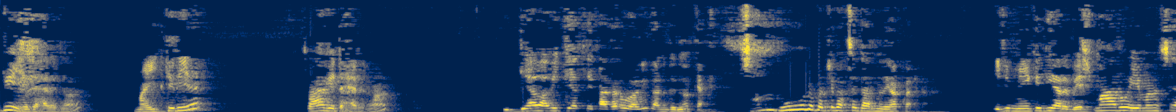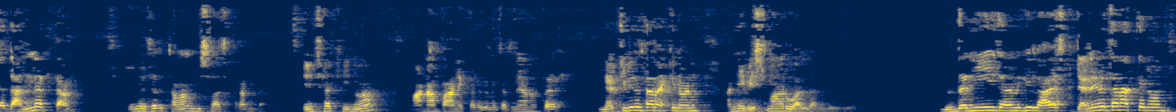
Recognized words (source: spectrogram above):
ද්වේෂයට හැරෙනවා. මෛත්‍රිය රාගයට හැරෙනවා. විද්‍යාව අවිද්‍යාවත් එක්ක අතර වගේ ගන්ධනුවක් යනවා. සම්පූර්ණ ප්‍රතිපක්ෂ ධර්ම දෙකක් වැඩ කරනවා. ඉතින් මේකෙදී අර වෙස්මාරුව ඒ මනුස්සයා දන්නේ නැත්නම් ඒ මනුස්සයාට තමන් විශ්වාස කරන්න බෑ. ඒ නිසා කියනවා ආනාපාන කරගෙන කරන යනකොට නැති වෙන තැනක් එනවනේ. අන්නේ වෙස්මාරුව අල්ලන්නේ කියලා. නොදැනී තැනට ගිහලා ආයෙත් දැනෙන තැනක් එනවනේ.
